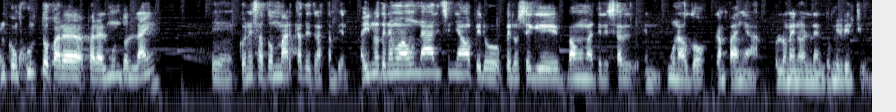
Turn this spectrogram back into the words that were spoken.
en conjunto para, para el mundo online eh, con esas dos marcas detrás también. Ahí no tenemos aún nada diseñado, pero, pero sé que vamos a materializar en una o dos campañas, por lo menos en el 2021.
